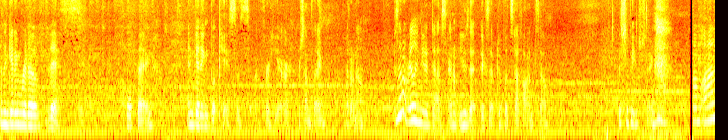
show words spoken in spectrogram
and then getting rid of this whole thing and getting bookcases for here or something. I don't know. Because I don't really need a desk. I don't use it except to put stuff on, so this should be interesting. um, on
